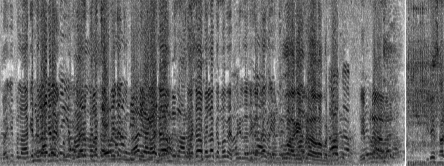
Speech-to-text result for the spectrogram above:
ਬਾਈ ਜੀ ਬੁਲਾ ਕੇ ਪਹਿਲਾਂ ਜਿਹੜੇ ਯਾਰ ਪਹਿਲਾਂ ਕਾਰਵਾਈ ਦਾ ਸਾਡਾ ਸਾਡਾ ਪਹਿਲਾ ਕੰਮ ਐਫਆਈਆਰ ਦਾ ਜੀ ਕਰਨਾ ਸੀ ਉਹ ਆ ਗਈ ਭਰਾਵਾ ਵੱਡਾ। ਜਿਹੜੇ ਸਾਡੀ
